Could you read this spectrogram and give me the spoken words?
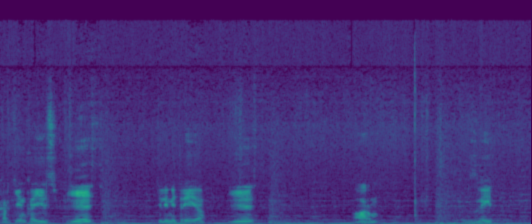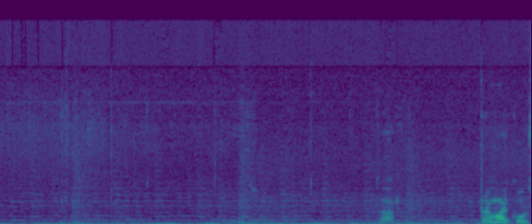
Картинка есть? Есть. Телеметрия? Есть. Арм. Взлит. Так. Тримай курс.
